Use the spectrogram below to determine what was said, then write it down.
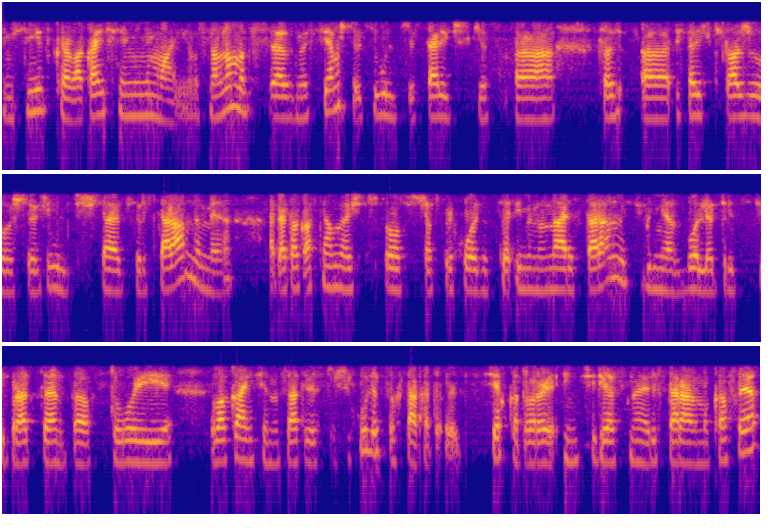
Мясницкая, вакансия минимальная. В основном это связано с тем, что эти улицы исторически, э, э, исторически сложилось, что эти улицы считаются ресторанными, а так как основной спрос сейчас приходится именно на ресторанный сегмент, более 30%, то и вакансии на соответствующих улицах, так, тех, которые интересны ресторанам и кафе,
